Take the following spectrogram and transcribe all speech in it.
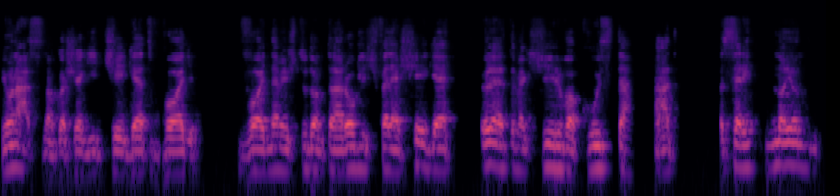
Jonásznak a segítséget, vagy, vagy nem is tudom, talán Roglic felesége ölelte meg sírva Kusz, tehát szerint nagyon,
